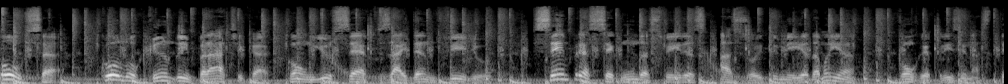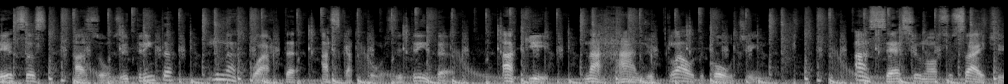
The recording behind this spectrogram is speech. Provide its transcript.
Ouça Colocando em Prática com Youssef Zaidan Filho, sempre às segundas-feiras às oito e meia da manhã, com reprise nas terças às onze e trinta e na quarta às quatorze e trinta, aqui na Rádio Cloud Coaching. Acesse o nosso site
